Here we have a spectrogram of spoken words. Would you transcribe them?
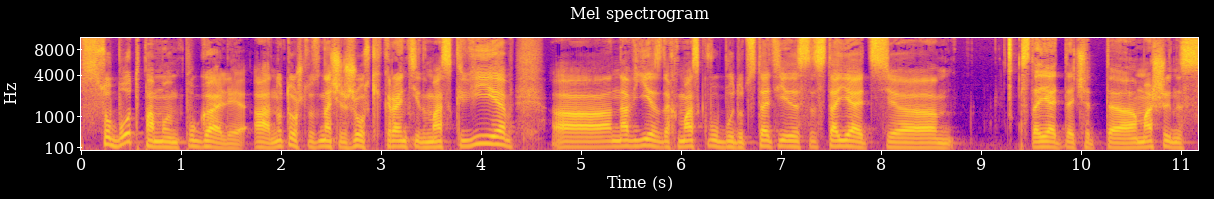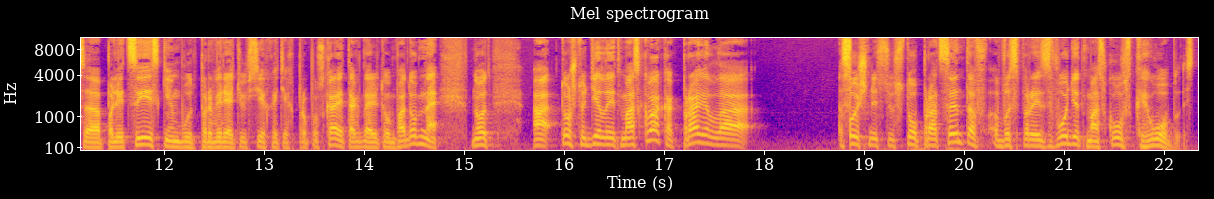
субботу, по-моему, пугали. А, ну то, что значит жесткий карантин в Москве, а, на въездах в Москву будут стати- стоять стоять, значит, э, машины с э, полицейскими, будут проверять у всех этих пропуска и так далее и тому подобное. Но вот а то, что делает Москва, как правило, с точностью 100% воспроизводит Московская область.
